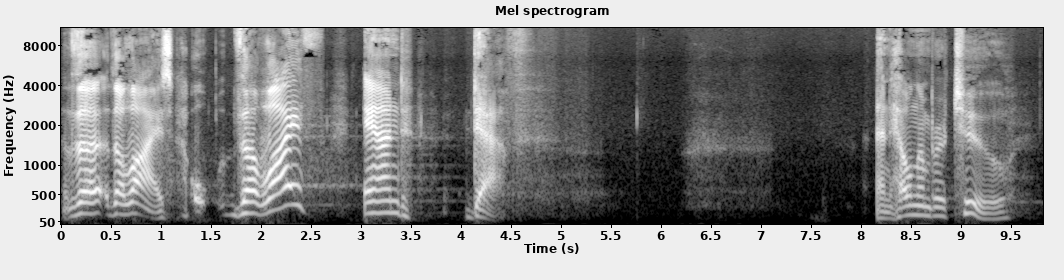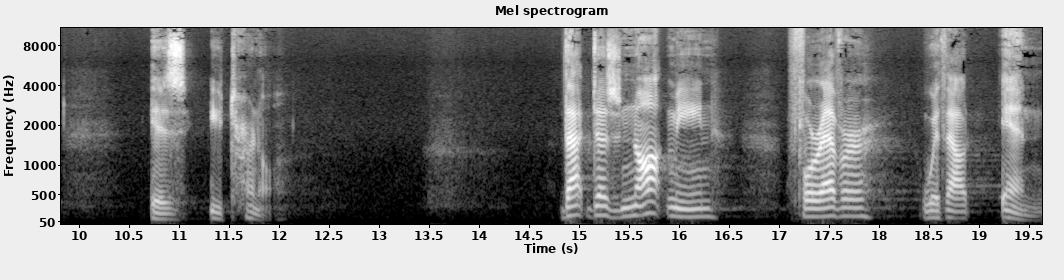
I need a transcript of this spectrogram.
the, the lies. The life and death. And hell number two is eternal. That does not mean forever without end.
